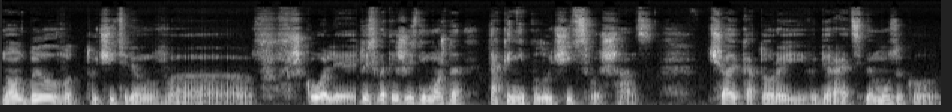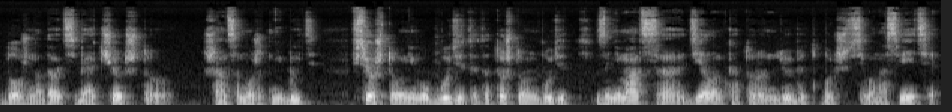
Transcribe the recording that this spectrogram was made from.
но он был вот учителем в, э, в школе. То есть в этой жизни можно так и не получить свой шанс. Человек, который выбирает себе музыку, должен отдавать себе отчет, что шанса может не быть. Все, что у него будет, это то, что он будет заниматься делом, которое он любит больше всего на свете.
